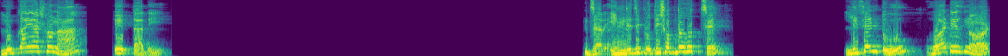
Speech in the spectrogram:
লুকায়া শোনা ইত্যাদি। যার ইংরেজি প্রতিশব্দ হচ্ছে listen to what is not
